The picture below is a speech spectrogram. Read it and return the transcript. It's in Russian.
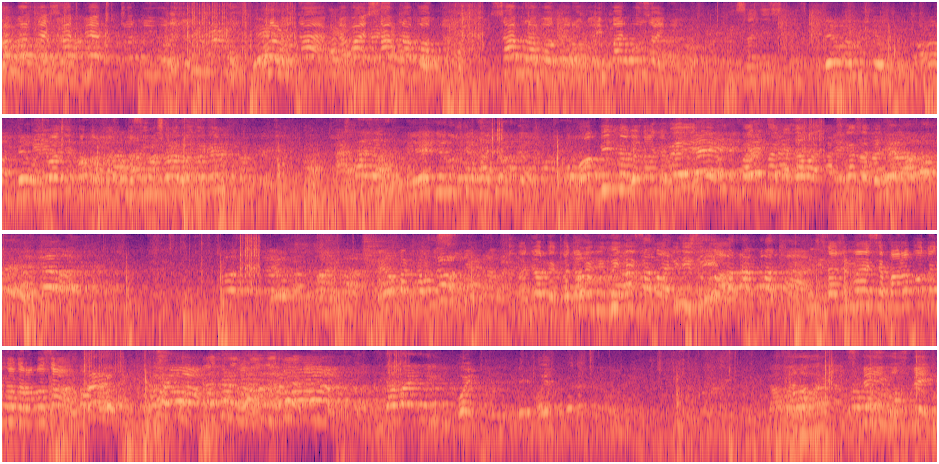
Работай сам первый, что ты его ждешь? Вот так, давай, сам работай. Сам работай, Рома, и в борьбу зайди. Садись. Переводи, Передние ручки подергай. Вот бить надо. Давай, давай, очка забери. Подергай, подергай, не выйди из угла, выйди из угла. Не зажимайся, поработай надо, Рамазан. Сбей его, сбей.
